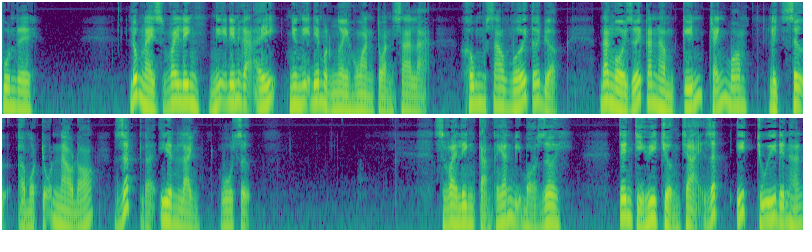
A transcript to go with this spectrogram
Funre Lúc này Sveiling nghĩ đến gã ấy như nghĩ đến một người hoàn toàn xa lạ, không sao với tới được, đang ngồi dưới căn hầm kín tránh bom, lịch sự ở một chỗ nào đó rất là yên lành, vô sự. Sveiling cảm thấy hắn bị bỏ rơi. Tên chỉ huy trưởng trại rất ít chú ý đến hắn.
